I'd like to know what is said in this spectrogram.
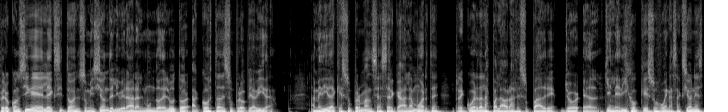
pero consigue el éxito en su misión de liberar al mundo de Luthor a costa de su propia vida. A medida que Superman se acerca a la muerte, recuerda las palabras de su padre, Jor-El, quien le dijo que sus buenas acciones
